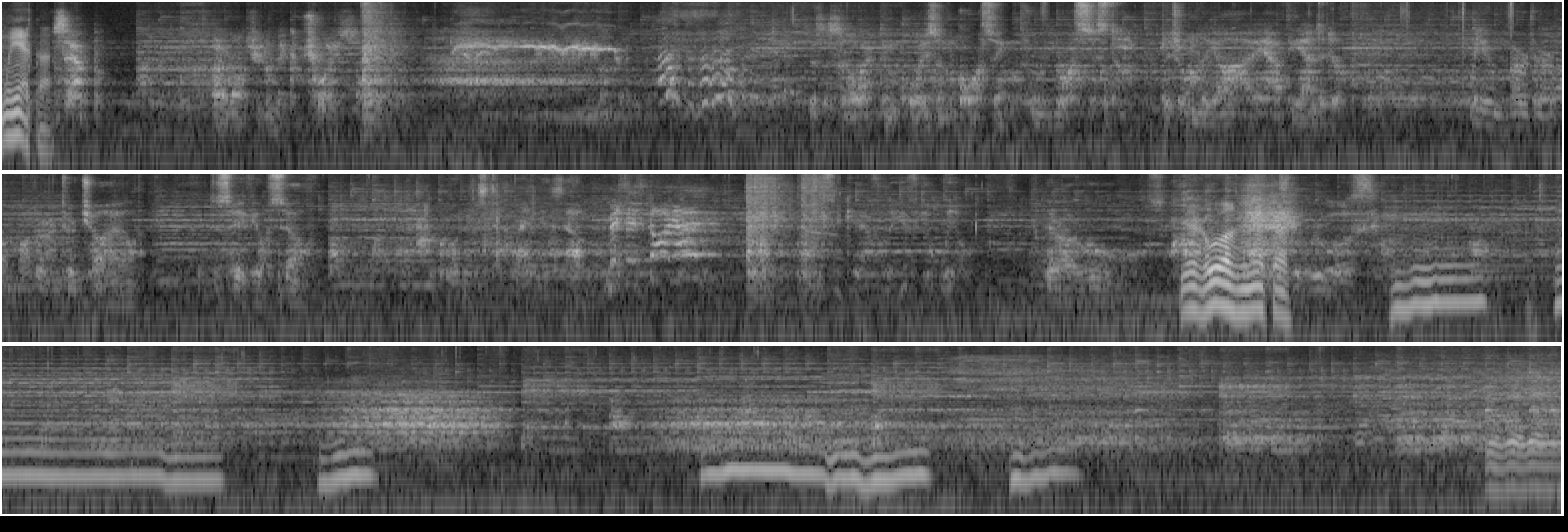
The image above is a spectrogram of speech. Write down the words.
Muñeca. Zep, I want you to make a choice. There's a slow-acting poison coursing through your system, which only I have the antidote for. Will you murder a mother and her child to save yourself? Accordance time is up. Mrs. Gordon! Listen carefully, if you will. There are rules. Qué rudas, muñeca. Yeah, yeah, yeah.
